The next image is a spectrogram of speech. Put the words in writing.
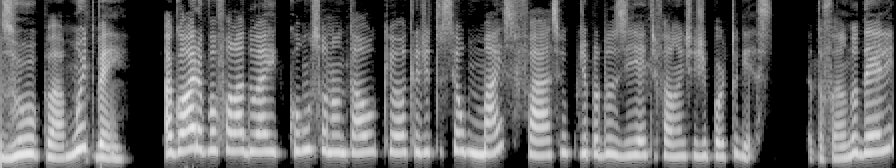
Zupa, muito bem. Agora eu vou falar do R consonantal que eu acredito ser o mais fácil de produzir entre falantes de português. Eu tô falando dele,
